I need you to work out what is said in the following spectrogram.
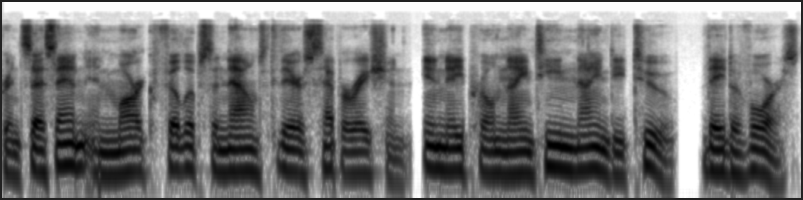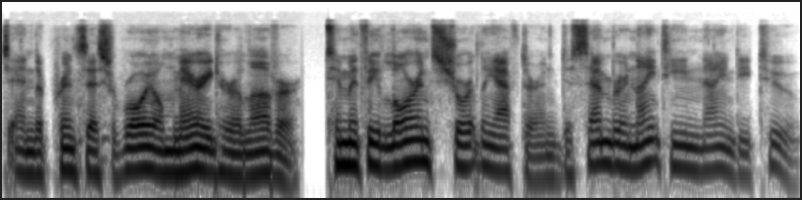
Princess Anne and Mark Phillips announced their separation. In April 1992, they divorced and the Princess Royal married her lover, Timothy Laurence shortly after in December 1992.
